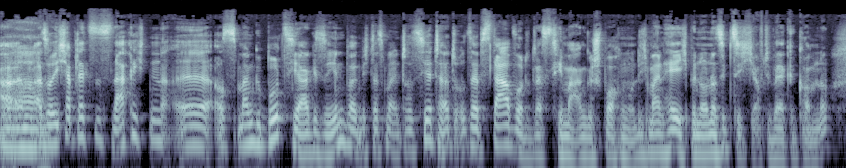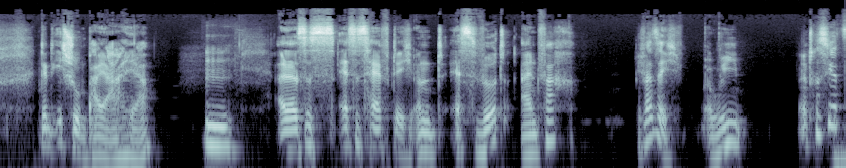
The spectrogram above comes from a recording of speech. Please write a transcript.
also ich habe letztens Nachrichten äh, aus meinem Geburtsjahr gesehen, weil mich das mal interessiert hat. Und selbst da wurde das Thema angesprochen. Und ich meine, hey, ich bin 79 auf die Welt gekommen, ne? Das ist schon ein paar Jahre her. Mhm. Also es ist, es ist heftig und es wird einfach, ich weiß nicht, irgendwie interessiert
